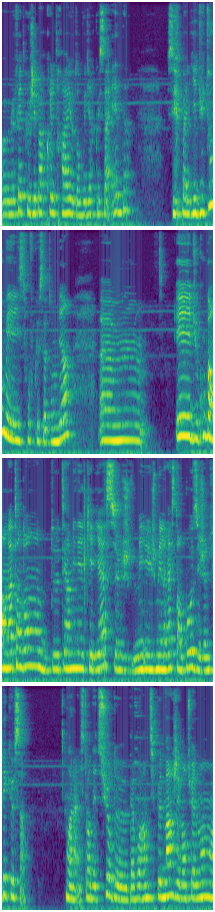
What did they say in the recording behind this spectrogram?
euh, le fait que j'ai pas repris le travail, autant vous dire que ça aide. C'est pas lié du tout, mais il se trouve que ça tombe bien. Et du coup, bah, en attendant de terminer le Kélias, je mets le reste en pause et je ne fais que ça. Voilà, histoire d'être sûr d'avoir un petit peu de marge éventuellement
